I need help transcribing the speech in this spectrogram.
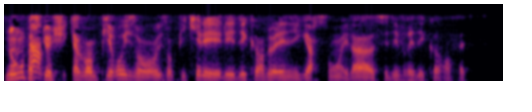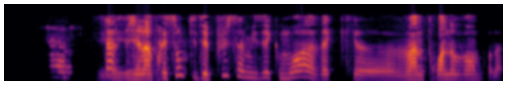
Non, parce Ah. que chez Vampiro, ils ont, ils ont piqué les, les décors de l'année garçon, et là, c'est des vrais décors, en fait. Ah, ok. Et- J'ai l'impression que tu t'es plus amusé que moi avec euh, 23 novembre là.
